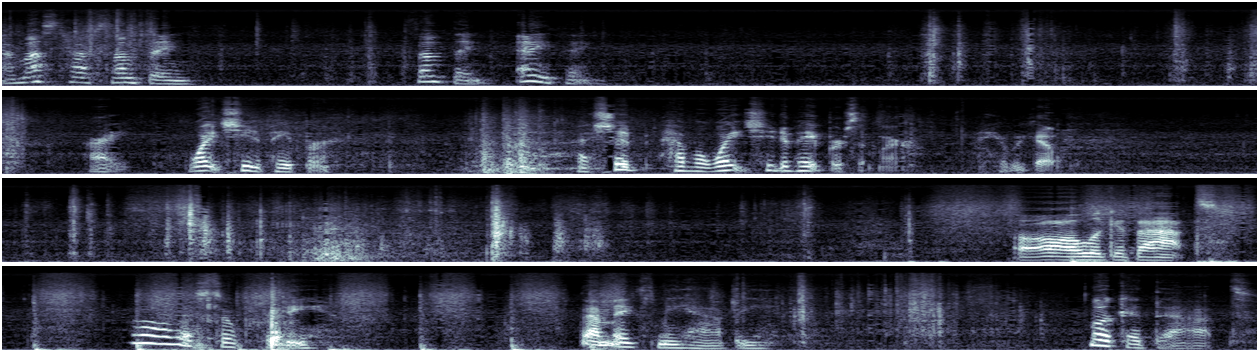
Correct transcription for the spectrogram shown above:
I must have something. Something. Anything. Alright, white sheet of paper. I should have a white sheet of paper somewhere. Here we go. Oh, look at that. Oh, that's so pretty. That makes me happy. Look at that.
